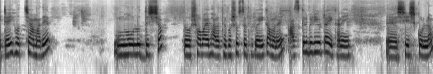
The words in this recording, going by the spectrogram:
এটাই হচ্ছে আমাদের মূল উদ্দেশ্য। তো সবাই ভালো থেকো, সুস্থ থেকো, এই কামনায়। আজকের ভিডিওটা এখানেই। শেষ করলাম।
